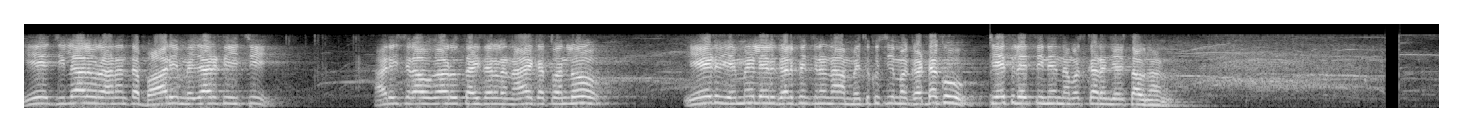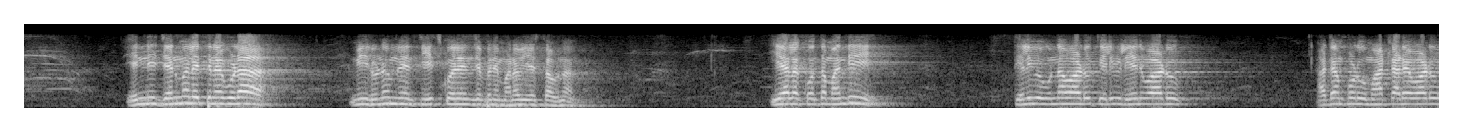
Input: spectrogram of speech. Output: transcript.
ఏ జిల్లాలో రానంత భారీ మెజారిటీ ఇచ్చి హరీష్ రావు గారు తదితరుల నాయకత్వంలో ఏడు ఎమ్మెల్యేలు కల్పించిన నా మెతుకుసీమ గడ్డకు చేతులెత్తి నేను నమస్కారం చేస్తా ఉన్నాను. ఎన్ని జన్మలెత్తినా కూడా మీ రుణం నేను తీర్చుకోలేదని చెప్పి నేను మనవి చేస్తా ఉన్నాను. ఇవాళ కొంతమంది తెలివి ఉన్నవాడు తెలివి లేనివాడు అడ్డంపొడుగు మాట్లాడేవాడు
